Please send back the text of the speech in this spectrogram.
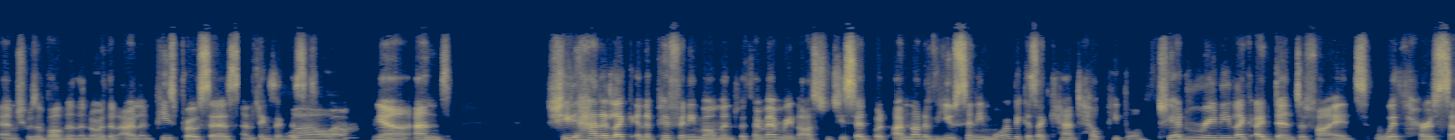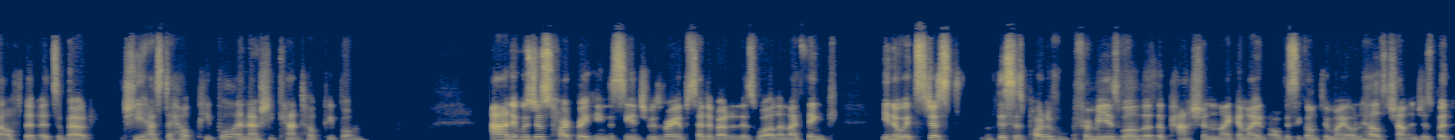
and um, she was involved in the northern ireland peace process and things like wow. this as well yeah and she had a, like an epiphany moment with her memory loss and she said but i'm not of use anymore because i can't help people. She had really like identified with herself that it's about she has to help people and now she can't help people. And it was just heartbreaking to see and she was very upset about it as well. And i think you know it's just this is part of for me as well the, the passion like and i've obviously gone through my own health challenges but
